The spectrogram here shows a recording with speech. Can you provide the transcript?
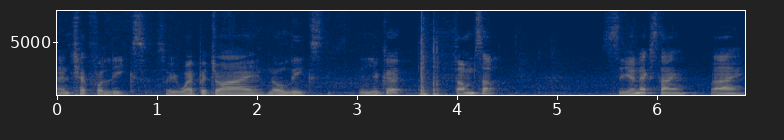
And check for leaks. So you wipe it dry, no leaks, then you're good. Thumbs up. See you next time. Bye.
